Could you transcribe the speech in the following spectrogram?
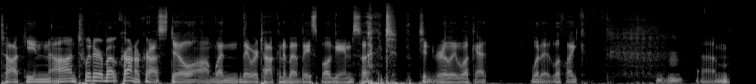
talking on Twitter about Chrono Cross still um, when they were talking about baseball games, so I didn't really look at what it looked like. Mhm. Um,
